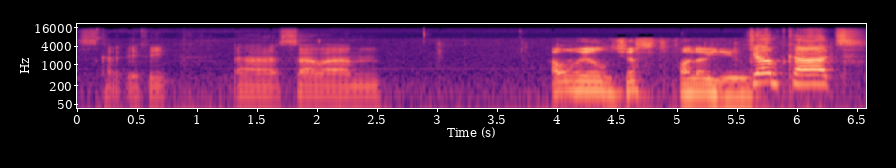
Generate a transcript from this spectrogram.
is kind of iffy. Uh, so um, I will just follow you. jump cut.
